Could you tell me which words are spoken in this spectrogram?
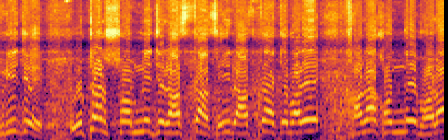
ব্রিজে ওঠার সামনে যে রাস্তা, সেই রাস্তা একেবারে খানাখন্দে ভরা।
